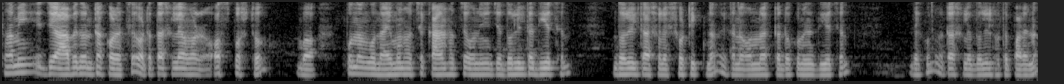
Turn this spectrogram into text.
তো আমি যে আবেদনটা করেছে, ওটাতে আসলে আমার অস্পষ্ট বা পূর্ণাঙ্গ নাই মনে হচ্ছে। কারণ হচ্ছে উনি যে দলিলটা দিয়েছেন, দলিলটা আসলে সঠিক না। এখানে অন্য একটা ডকুমেন্টস দিয়েছেন। দেখুন ওটা আসলে দলিল হতে পারে না।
